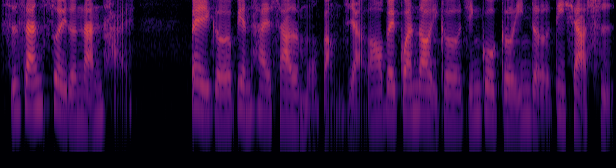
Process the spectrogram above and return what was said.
十三岁的男孩被一个变态杀人魔绑架，然后被关到一个经过隔音的地下室。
